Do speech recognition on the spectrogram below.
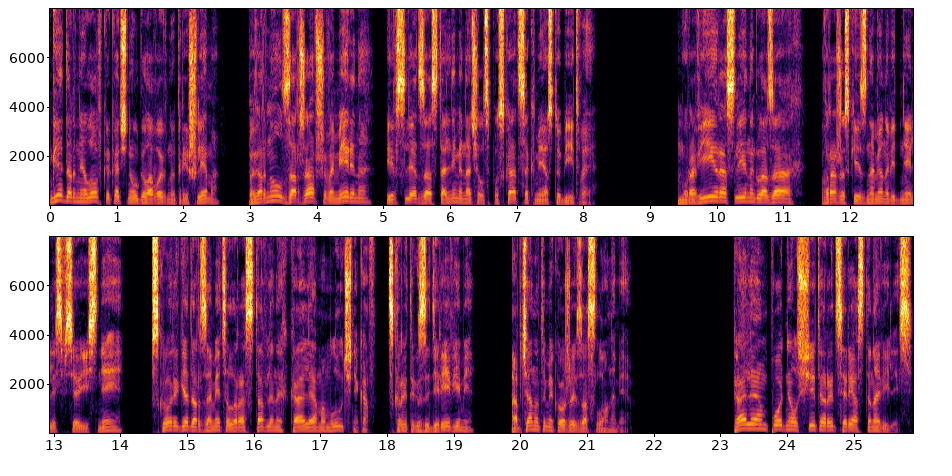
Гедор неловко качнул головой внутри шлема, повернул заржавшего Мерина и вслед за остальными начал спускаться к месту битвы. Муравьи росли на глазах, вражеские знамена виднелись все яснее. Вскоре Гедор заметил расставленных калиамом лучников, скрытых за деревьями, обтянутыми кожей заслонами. Калиам поднял щит, и рыцари остановились.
